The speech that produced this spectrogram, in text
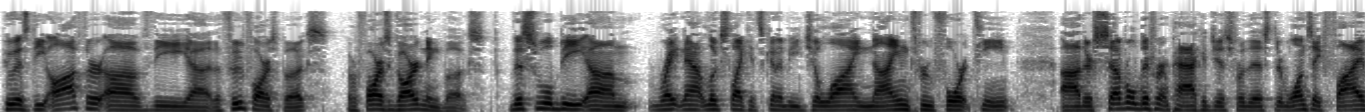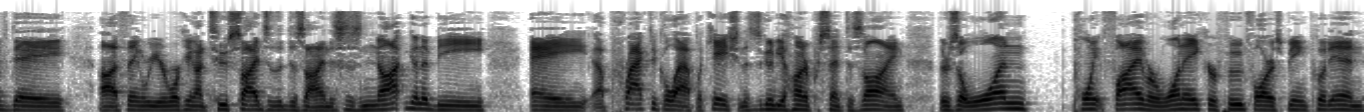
who is the author of the uh, the food forest books or forest gardening books. This will be um, right now. It looks like it's going to be July 9 through 14. Uh, there's several different packages for this. There one's a five day uh, thing where you're working on two sides of the design. This is not going to be a, a practical application. This is going to be 100% design. There's a 1.5 or 1 acre food forest being put in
